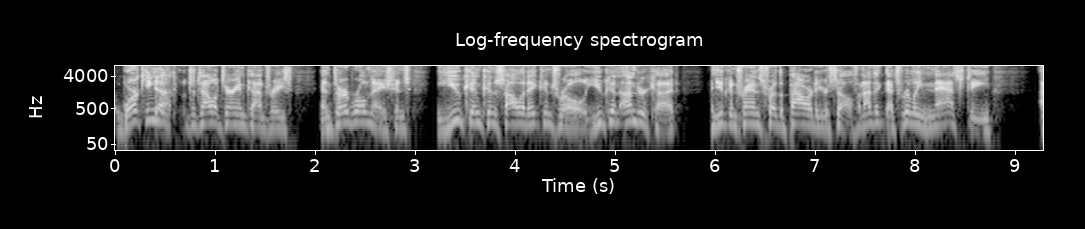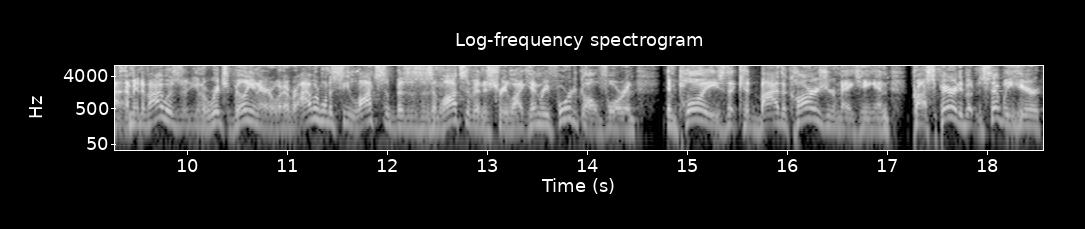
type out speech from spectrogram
working yeah. with totalitarian countries and third world nations, you can consolidate control, you can undercut, and you can transfer the power to yourself. And I think that's really nasty. I mean, if I was you know rich billionaire or whatever, I would want to see lots of businesses and lots of industry like Henry Ford called for and employees that could buy the cars you're making and prosperity. But instead we hear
